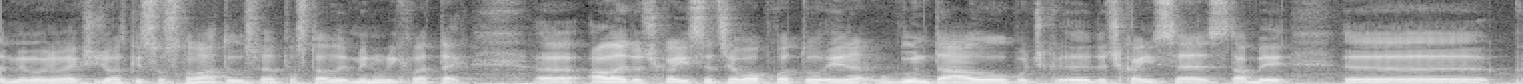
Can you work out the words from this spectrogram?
e, mimo jiné křižovatky Sosnová, kterou jsme postavili v minulých letech. E, ale dočkají se třeba obchodu i u Bruntálu, počk- dočkají se stavby e, k,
